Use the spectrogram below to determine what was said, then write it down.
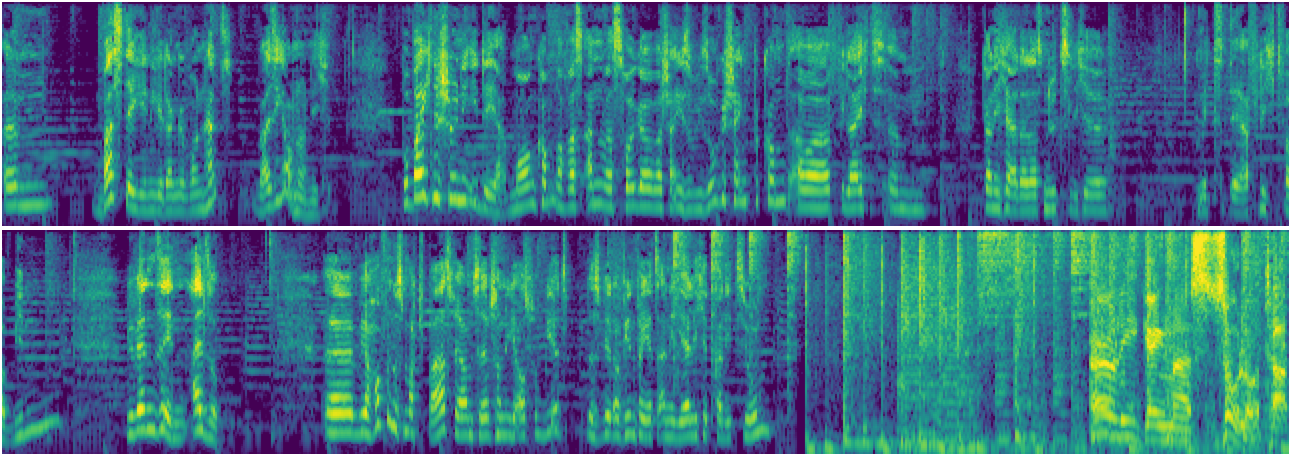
Ähm, was derjenige dann gewonnen hat, weiß ich auch noch nicht. Wobei ich eine schöne Idee habe. Morgen kommt noch was an, was Holger wahrscheinlich sowieso geschenkt bekommt, aber vielleicht ähm, kann ich ja da das Nützliche mit der Pflicht verbinden. Wir werden sehen. Also, äh, wir hoffen, es macht Spaß. Wir haben es selbst noch nicht ausprobiert. Das wird auf jeden Fall jetzt eine jährliche Tradition. Early Gamers Solo Top.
